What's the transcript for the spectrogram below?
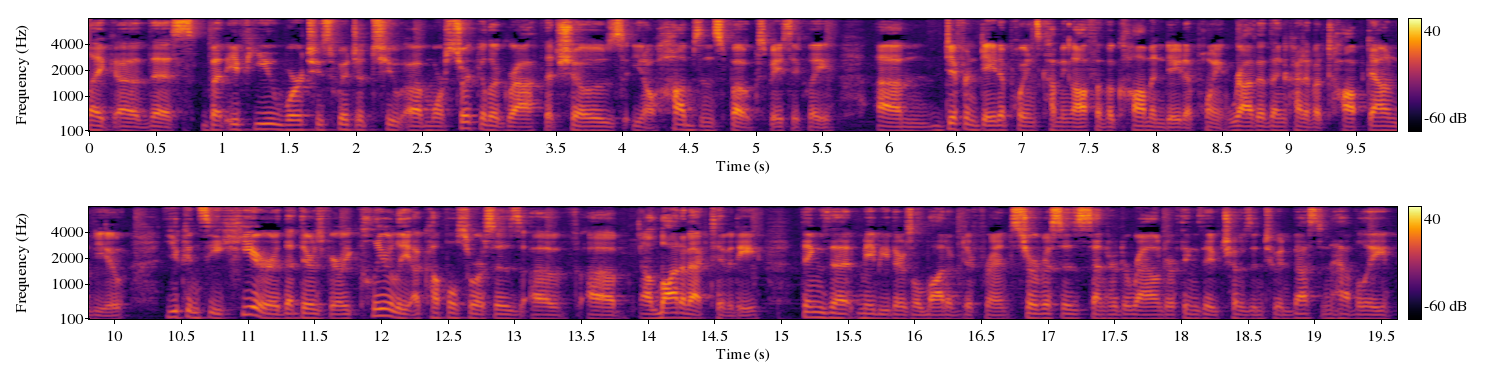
like uh, this. But if you were to switch it to a more circular graph that shows, you know, hubs and spokes, basically, um, different data points coming off of a common data point rather than kind of a top-down view, you can see here that there's very clearly a couple sources of uh, a lot of activity, things that maybe there's a lot of different services centered around or things they've chosen to invest in heavily.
